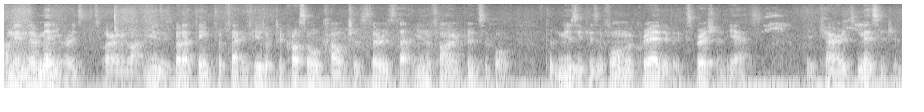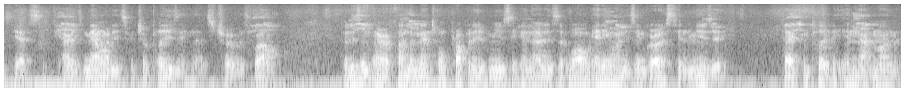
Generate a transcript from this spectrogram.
I mean there are many reasons why we like music, but I think the fact if you looked across all cultures, there is that unifying principle that music is a form of creative expression. Yes, it carries messages. Yes, it carries melodies which are pleasing. That's true as well. But isn't there a fundamental property of music, and that is that while anyone is engrossed in music, they're completely in that moment.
